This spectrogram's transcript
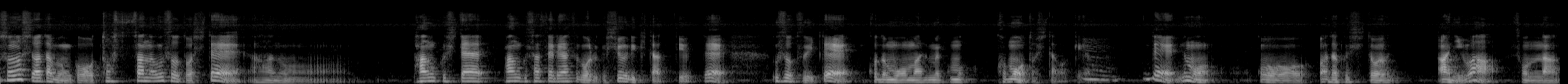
その人は多分こうとっさの嘘としてあのパンクしてパンクさせるやつがおるけど修理来たって言って嘘ついて子供を丸め込もうとしたわけよ、ででもこう私と兄はそんな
